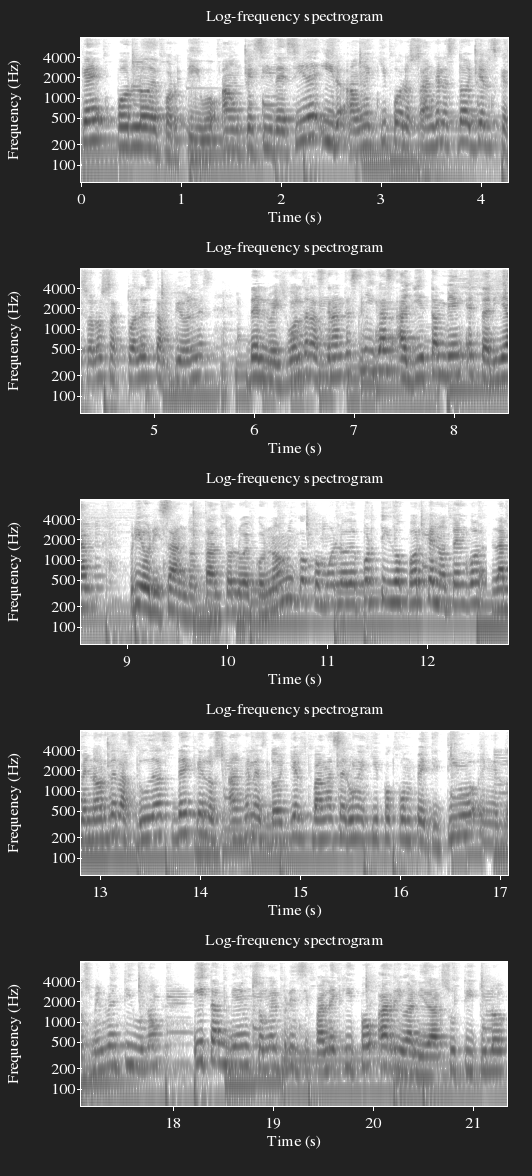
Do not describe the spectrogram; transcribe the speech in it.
que por lo deportivo. Aunque si decide ir a un equipo de Los Ángeles Dodgers, que son los actuales campeones del béisbol de las grandes ligas, allí también estaría priorizando tanto lo económico como lo deportivo porque no tengo la menor de las dudas de que los Ángeles Dodgers van a ser un equipo competitivo en el 2021 y también son el principal equipo a rivalidar su título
